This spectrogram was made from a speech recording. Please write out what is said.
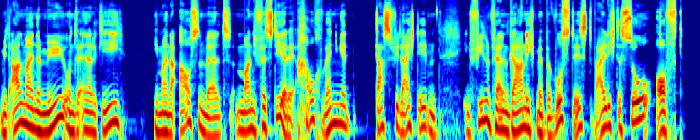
mit all meiner Mühe und Energie in meiner Außenwelt manifestiere, auch wenn mir das vielleicht eben in vielen Fällen gar nicht mehr bewusst ist, weil ich das so oft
